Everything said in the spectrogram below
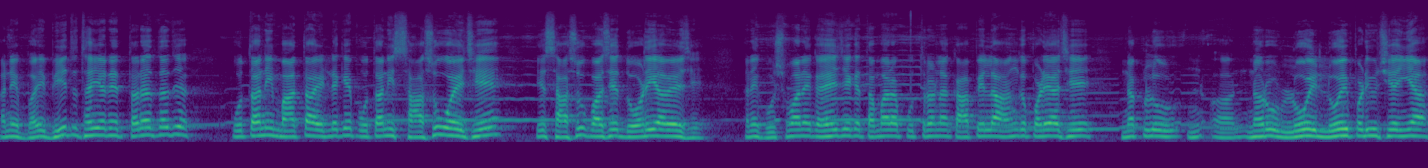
અને ભયભીત થઈ અને તરત જ પોતાની માતા એટલે કે પોતાની સાસુ હોય છે, એ સાસુ પાસે દોડી આવે છે. અને ગુસ્માને કહે છે કે તમારા પુત્રના કાપેલા અંગ પડ્યા છે, નકલું નરું લોહી લોહી પડ્યું છે અહીંયા,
